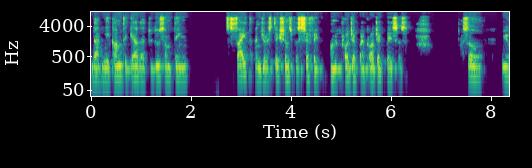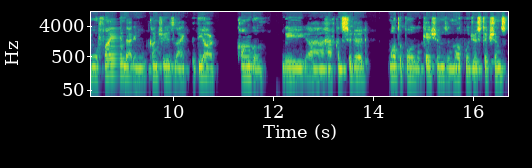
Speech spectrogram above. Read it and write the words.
that we come together to do something site and jurisdiction specific on a project by project basis. So you will find that in countries like the DR Congo, we uh, have considered multiple locations and multiple jurisdictions.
